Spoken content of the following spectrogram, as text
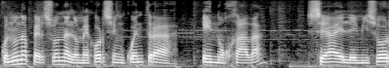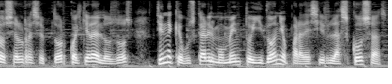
Cuando una persona a lo mejor se encuentra enojada, sea el emisor o sea el receptor, cualquiera de los dos, tiene que buscar el momento idóneo para decir las cosas.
